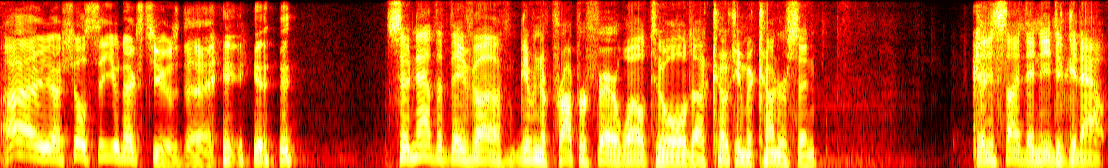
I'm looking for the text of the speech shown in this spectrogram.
I uh, she'll see you next Tuesday. So now that they've uh, given a proper farewell to old uh, Cokie McCunderson, they decide they need to get out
